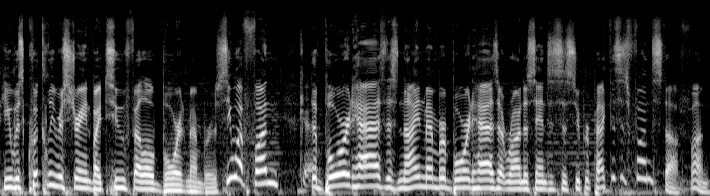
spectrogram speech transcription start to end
He was quickly restrained by two fellow board members. See what fun the board has, this nine member board has at Ron DeSantis' super PAC? This is fun stuff. Fun.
